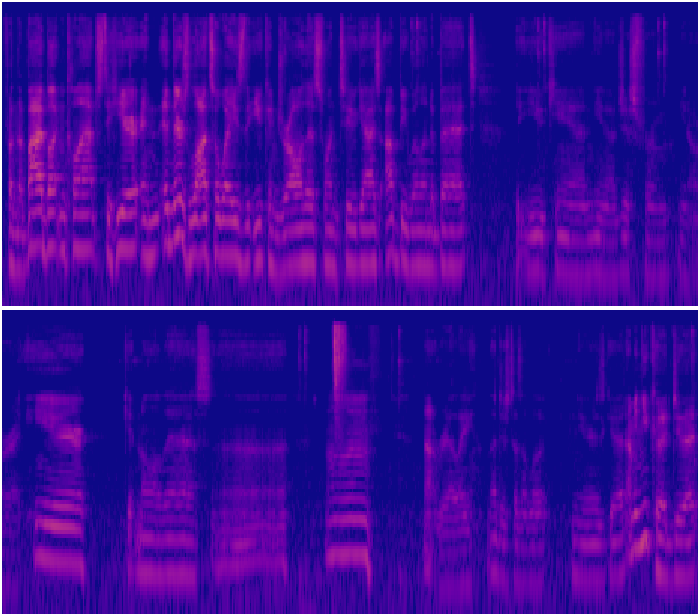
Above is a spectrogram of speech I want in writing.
from the buy button collapse to here. And, and there's lots of ways that you can draw this one too, guys. I'd be willing to bet that you can, you know, just from, you know, right here, getting all this. Uh, mm, not really. That just doesn't look near as good. I mean, you could do it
